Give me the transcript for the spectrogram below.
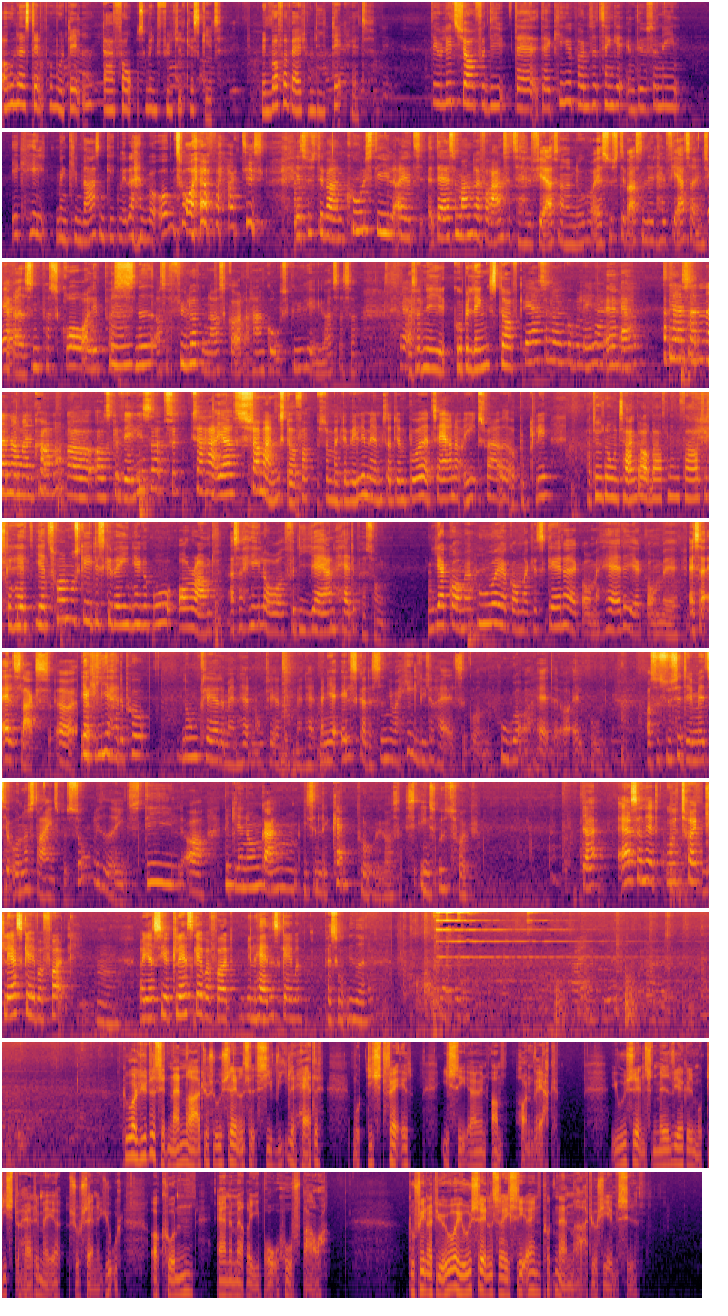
og hun havde stemt på modellen, der har form som en fyldig kasket. Men hvorfor valgte hun lige den hat? Det er jo lidt sjovt, fordi da, da jeg kiggede på den, så tænkte jeg, at det er jo sådan en, ikke helt, men Kim Larsen gik med, da han var ung, tror jeg faktisk. Jeg synes, det var en cool stil, og jeg, der er så mange referencer til 70'erne nu, og jeg synes, det var sådan lidt 70'er inspireret, ja. sådan på skrå og lidt på mm. sned, og så fylder den også godt og har en god skygge, ikke også? Og, så. Ja. og sådan i gobelin-stof. Det er sådan noget gobelin ja. ja. Det er sådan, at når man kommer og, og skal vælge, så, så, så har jeg så mange stoffer, som man kan vælge mellem. Så det er både er terne og ensfarvet og bouclé. Har du nogle tanker om, hvad for nogle farver du skal have? Jeg, jeg tror måske, det skal være en, jeg kan bruge all round, altså hele året, fordi jeg er en hatteperson. Jeg går med huer, jeg går med kasketter, jeg går med hatte, jeg går med altså alt slags. Jeg kan lige have det på. Nogle klæder det med en hat, nogle klæder det med en hat. Men jeg elsker det. Siden jeg var helt lille, har jeg altid gået med huer og hatte og alt muligt. Og så synes jeg, det er med til at understrege ens personlighed og ens stil, og det giver nogle gange sådan lidt kant på, ikke også? Ens udtryk. Der er sådan et udtryk, klærskaber folk. Mm. Og jeg siger klærskaber folk, men hatte skaber personligheder. Du har lyttet til den anden radios udsendelse Civile Hatte, modistfaget i serien om håndværk. I udsendelsen medvirkede modist og hattemager Susanne Jul og kunden Anne-Marie Brohof Bauer. Du finder de øvrige udsendelser i serien på den anden radios hjemmeside.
